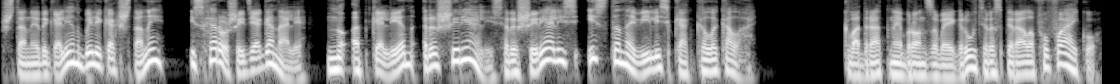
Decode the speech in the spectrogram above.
Штаны до колен были как штаны, из хорошей диагонали, но от колен расширялись, расширялись и становились как колокола. Квадратная бронзовая грудь распирала фуфайку,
